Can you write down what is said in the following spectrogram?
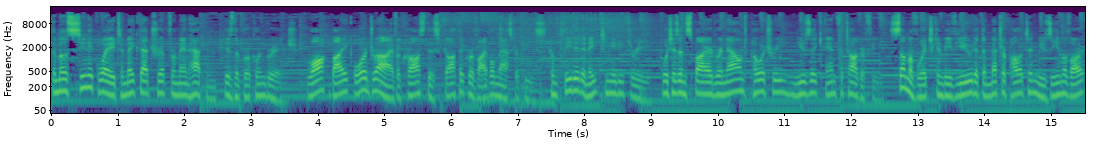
The most scenic way to make that trip from Manhattan is the Brooklyn Bridge. Walk, bike, or drive across this Gothic revival masterpiece, completed in 1883, which has inspired renowned poetry, music, and photography, some of which can be viewed at the Metropolitan Museum of Art.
